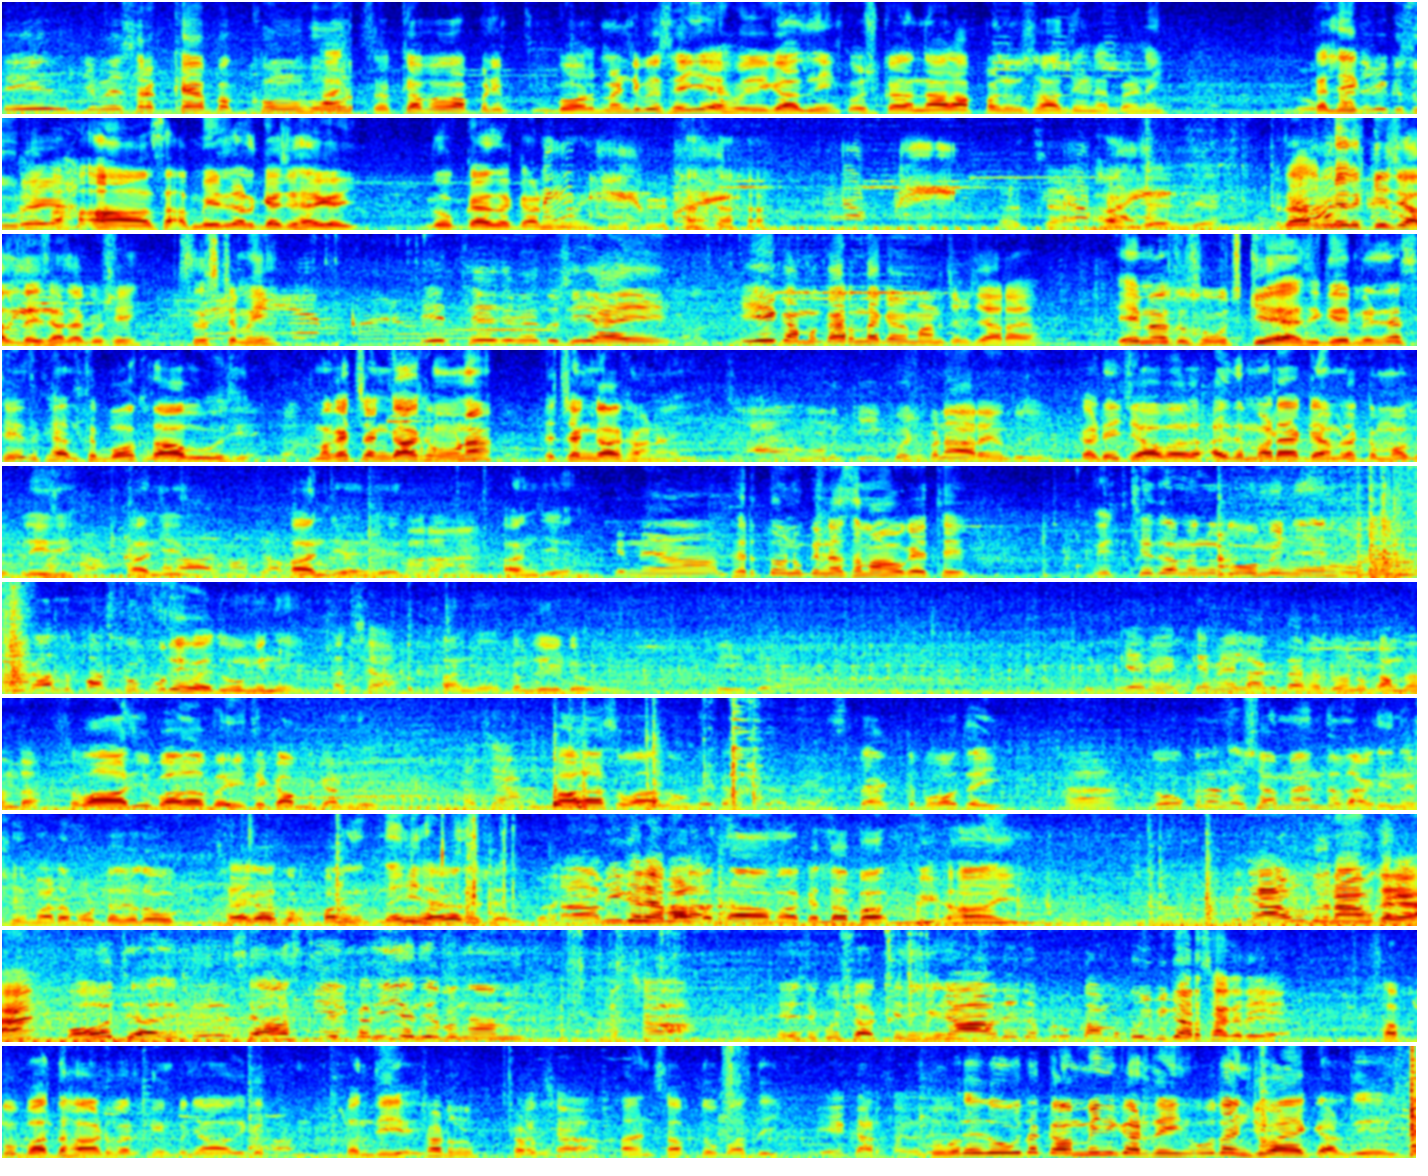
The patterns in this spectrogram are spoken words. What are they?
ਤੇ ਜਿਵੇਂ ਸੁਰੱਖਿਆ ਪੱਖੋਂ ਹੋਰ ਸੁਰੱਖਿਆ ਬਾਬਾ ਆਪਣੀ ਗਵਰਨਮੈਂਟ ਵੀ ਸਹੀ ਹੈ ਇਹੋ ਜੀ ਗੱਲ ਨਹੀਂ। ਕੁਛ ਕਰਨ ਨਾਲ ਆਪਾਂ ਨੂੰ ਵੀ ਸਾਥ ਦੇਣਾ ਪੈਣਾ ਜੀ। ਲੋਕਾਂ ਵੀ ਕਸੂਰ ਹੈਗਾ। ਹਾਂ ਸਾ- ਮੇਰੇ ਵਰਗਾ ਚ ਹੈਗਾ ਜੀ। ਲੋਕਾਂ ਦਾ ਕਾਹਨੂੰ ਹੈ। ਅੱਛਾ। ਹਾਂਜੀ ਹਾਂਜੀ ਹਾਂਜੀ। ਰਲ ਮਿਲ ਕੇ ਹੀ ਚੱਲਦਾ ਜੀ ਸਾਰਾ ਕੁਝ ਹੀ ਸਿਸਟਮ ਹੀ। ਇੱਥੇ ਜਿਵੇਂ ਤੁਸੀਂ ਆਏ ਇਹ ਕੰਮ ਕਰਨ ਦਾ ਕਿਵੇਂ ਮਨ ਚ ਵਿਚਾਰ ਆਇਆ? ਇਹ ਮੈਂ ਉਸ ਤੋਂ ਸੋਚ ਕੇ ਆਇਆ ਸੀ ਕਿ ਮੇਰੀ ਨਾ ਸਿਹਤ ਹੈਲਥ ਬਹੁਤ ਖਰਾਬ ਹੋ ਗਈ ਸੀ। ਮੈਂ ਕਿਹਾ ਚੰਗਾ ਖਵਾਉਣਾ ਤੇ ਚੰਗਾ ਖਾਣਾ ਜੀ। ਹੁਣ ਕੀ ਕੁਝ ਬਣਾ ਰਹੇ ਹੋ ਤੁਸੀਂ? ਕੜੀ ਚਾਵਲ ਇਹਦਾ ਮੜਾ ਕੈਮਰਾ ਘੁਮਾ ਲਓ ਪਲੀਜ਼ ਜੀ ਹਾਂਜੀ ਹਾਂਜੀ ਹਾਂਜੀ ਹਾਂਜੀ ਹਾਂਜੀ ਕਿੰਨਾ ਫਿਰ ਤੁਹਾਨੂੰ ਕਿੰਨਾ ਸਮਾਂ ਹੋ ਗਿਆ ਇੱਥੇ? ਇੱਥੇ ਤਾਂ ਮੈਨੂੰ 2 ਮਹੀਨੇ ਹੋ ਗਏ। ਕੱਲ ਪਰਸੋਂ ਪੂਰੇ ਹੋਏ 2 ਮਹੀਨੇ। ਅੱਛਾ। ਹਾਂਜੀ ਕੰਪਲੀਟ ਹੋ ਗਏ। ਠੀਕ ਹੈ। ਤੇ ਕਿਵੇਂ ਕਿਵੇਂ ਲੱਗਦਾ ਫਿਰ ਤੁਹਾਨੂੰ ਕੰਮ ਧੰਦਾ? ਸਵਾਦ ਹੀ ਬਾਹਲਾ ਬਈ ਤੇ ਕੰਮ ਕਰਦੇ। ਅੱਛਾ। ਬਾਹਲਾ ਸਵਾਦ ਆਉਂਦੇ ਕੰਮ ਕਰਨਾ। ਰਿਸਪੈਕਟ ਬਹੁਤ ਹੈ ਜੀ। ਹਾਂ। ਲੋਕ ਨਾ ਨਸ਼ਾ ਮਿਹਨਤ ਲੱਗਦੇ ਨਸ਼ੇ ਮਾੜਾ ਮੋਟਾ ਚਲੋ ਹੈਗਾ ਪਰ ਨਹੀਂ ਹੈਗਾ ਨਸ਼ਾ ਜੀ। ਬਦਨਾਮ ਹੀ ਕਰਿਆ ਵਾਲਾ ਨਾਮ ਆ ਕੱਲਾ ਹਾਂ ਜੀ। ਪੰਜਾਬ ਨੂੰ ਬਦਨਾਮ ਕਰਿਆ ਹੈ? ਬਹੁਤ ਜ਼ਿਆਦਾ ਤੇ ਸਿਆਸਤੀ ਹੀ ਕਰੀ ਜਾਂਦੇ ਬਦਨਾਮੀ। ਅੱਛਾ। ਇਹ 'ਚ ਕੋਈ ਸ਼ੱਕ ਹੀ ਨਹੀਂ ਪੰਜਾਬ ਦੇ ਗੱਭਰੂ ਕੰਮ ਕੋਈ ਵੀ ਕਰ ਸਕਦੇ ਆ। ਸਭ ਤੋਂ ਵੱਧ ਹਾਰਡ ਵਰਕਿੰਗ ਪੰਜਾਬ ਦੀ ਬੰਦੀ ਹੈ। ਛੱਡ ਦੋ ਅੱਛਾ। ਹਾਂ ਸਭ ਤੋਂ ਵੱਧ ਹੀ। ਇਹ ਕਰ ਸਕਦੇ ਗੋਰੇ ਲੋਕ ਤਾਂ ਕੰਮ ਹੀ ਨਹੀਂ ਕਰਦੇ ਉਹ ਤਾਂ ਇੰਜੋਏ ਕਰਦੇ ਆ ਜੀ।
